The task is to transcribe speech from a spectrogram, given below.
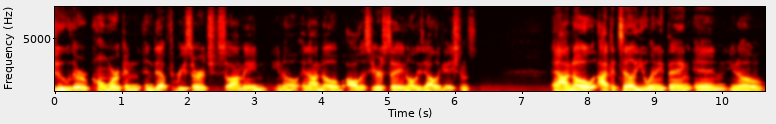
do their homework and in-depth research. So I mean, you know, and I know all this hearsay and all these allegations. And I know I could tell you anything, and you know,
